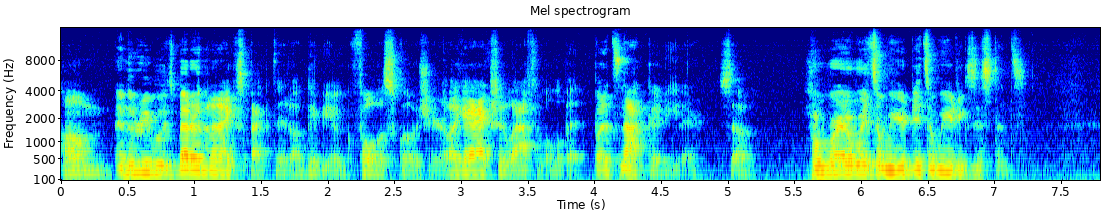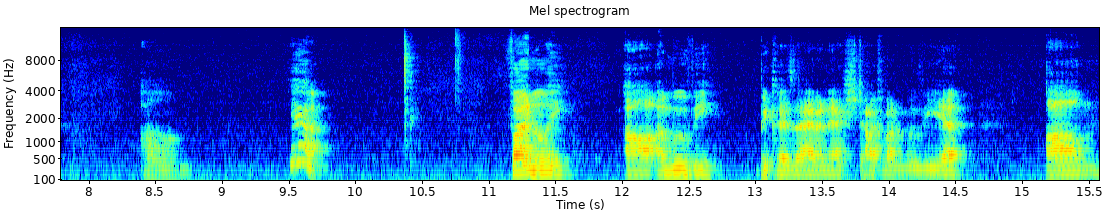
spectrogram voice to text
Um, and the reboot's better than I expected. I'll give you a full disclosure. Like I actually laughed a little bit, but it's not good either. So it's a weird, it's a weird existence. Um, yeah. Finally, uh, a movie because I haven't actually talked about a movie yet. Um,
